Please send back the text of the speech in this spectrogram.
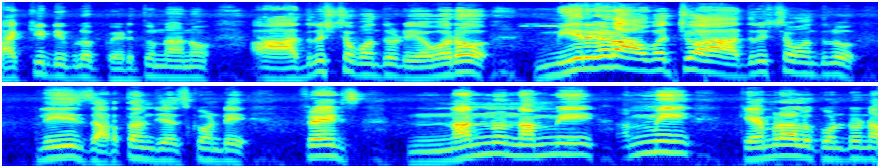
లక్కీ డిప్లో పెడుతున్నాను. ఆ అదృష్టవంతుడు ఎవరో మీరు కూడా అవ్వచ్చు. ఆ అదృష్టవంతులు ప్లీజ్ అర్థం చేసుకోండి. ఫ్రెండ్స్ నన్ను నమ్మి నమ్మి కెమెరాలు కొంటున్న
